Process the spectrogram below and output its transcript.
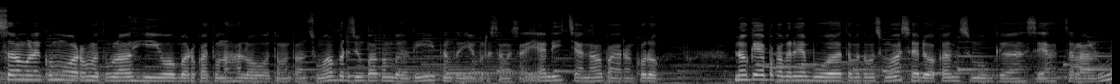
Assalamualaikum warahmatullahi wabarakatuh. Nah halo teman-teman semua berjumpa kembali tentunya bersama saya di channel Pangeran Kodok. Nah oke apa kabarnya buat teman-teman semua? Saya doakan semoga sehat selalu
